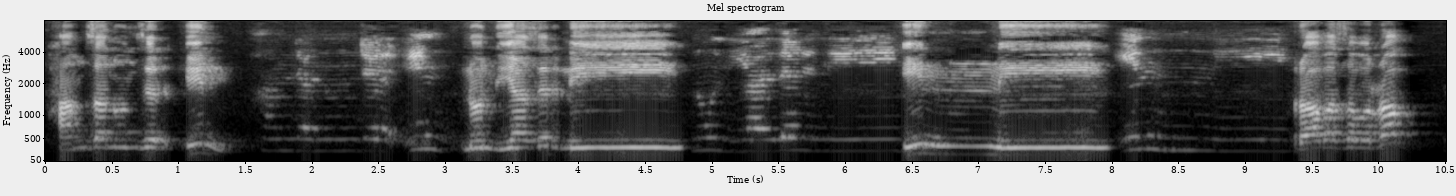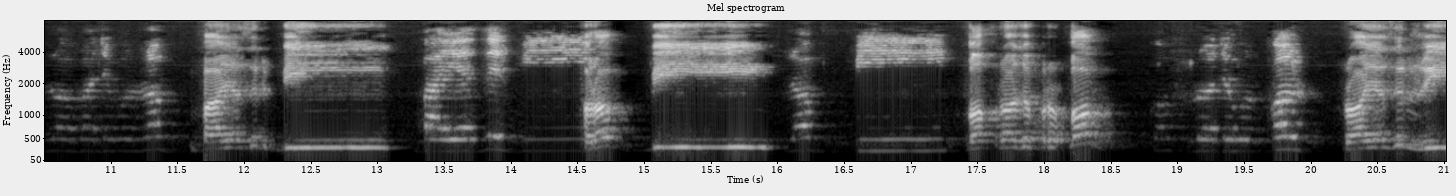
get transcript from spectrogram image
হামজা নুন জের ইন। হামজা নুন জের ইন নুন ইয়াজের নি। ইন্নি। রবা জবর রব। রবা রব। বায়াজের বি। বায়াজের বি রব্বি। রব্বি। জবর কর কফর জবর কর রয়াজের রি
